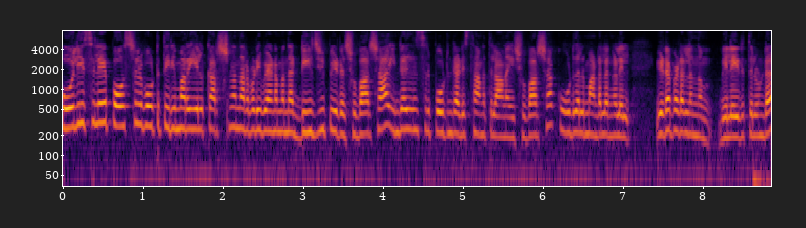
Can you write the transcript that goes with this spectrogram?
പോലീസിലെ പോസ്റ്റൽ വോട്ട് തിരിമറിയിൽ കർശന നടപടി വേണമെന്ന ഡി ജി പിയുടെ ശുപാർശ ഇന്റലിജൻസ് റിപ്പോർട്ടിന്റെ അടിസ്ഥാനത്തിലാണ് ഈ ശുപാർശ. കൂടുതൽ മണ്ഡലങ്ങളിൽ ഇടപെടലെന്നും വിലയിരുത്തലുണ്ട്.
